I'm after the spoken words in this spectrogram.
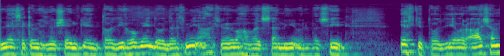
لے سکم کی توضیع ہو گئی دو درس میں، آج وہ سمیع البصیر۔ اس کی توضیع اور آج ہم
